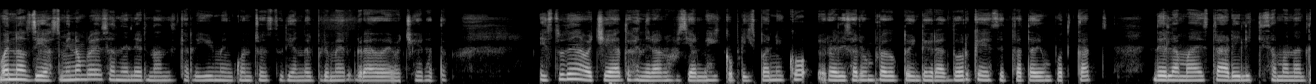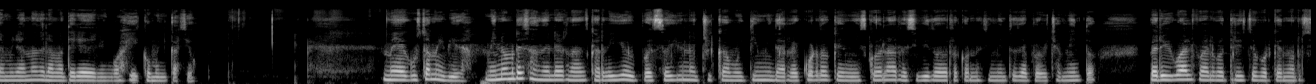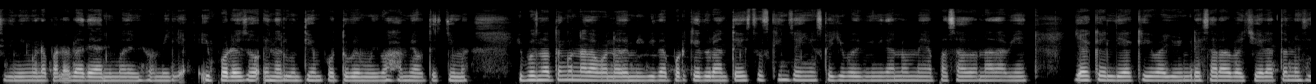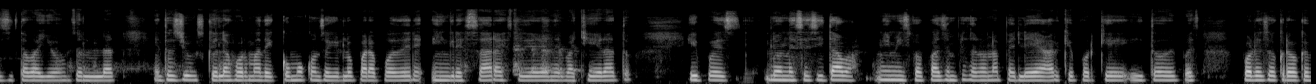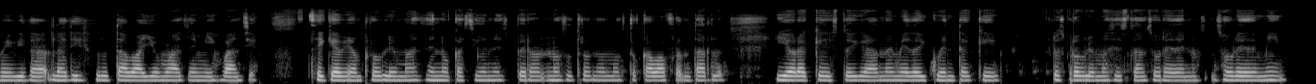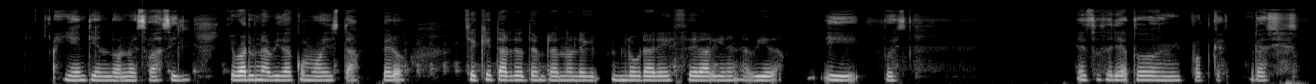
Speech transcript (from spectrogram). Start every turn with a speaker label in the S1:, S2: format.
S1: Buenos días, mi nombre es Anel Hernández Carrillo y me encuentro estudiando el primer grado de bachillerato. Estudio en el Bachillerato General Oficial México Prehispánico realizaré un producto integrador que se trata de un podcast de la maestra Arely Quizaman Altamirano de la materia de lenguaje y comunicación. Me gusta mi vida. Mi nombre es Anel Hernández Carrillo y pues soy una chica muy tímida. Recuerdo que en mi escuela he recibido reconocimientos de aprovechamiento, pero igual fue algo triste porque no recibí ninguna palabra de ánimo de mi familia y por eso en algún tiempo tuve muy baja mi autoestima. Y pues no tengo nada bueno de mi vida porque durante estos 15 años que llevo de mi vida no me ha pasado nada bien, ya que el día que iba yo a ingresar al bachillerato necesitaba yo un celular, entonces yo busqué la forma de cómo conseguirlo para poder ingresar a estudiar en el bachillerato y pues lo necesitaba. Y mis papás empezaron a pelear que por qué y todo y pues por eso creo que mi vida la disfrutaba yo más de mi infancia. Sé que habían problemas en ocasiones, pero nosotros no nos tocaba afrontarlos y ahora que estoy grande me doy cuenta que los problemas están sobre de, sobre de mí y entiendo, no es fácil llevar una vida como esta, pero sé que tarde o temprano lograré ser alguien en la vida y pues esto sería todo en mi podcast. Gracias.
